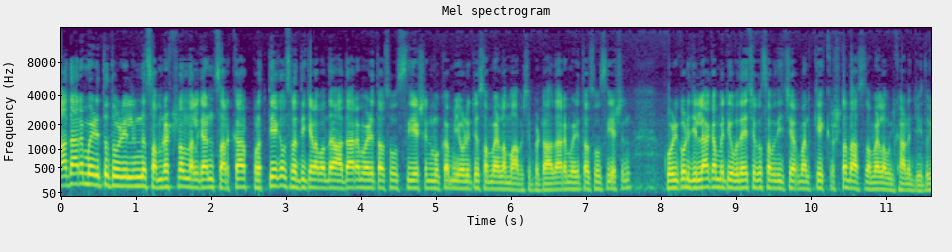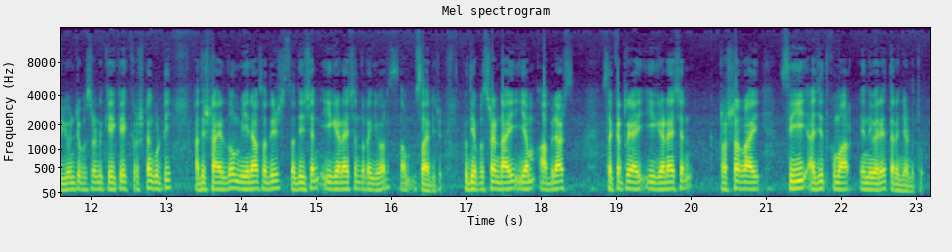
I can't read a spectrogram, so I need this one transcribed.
ആധാരമെഴുത്ത് തൊഴിലിന് സംരക്ഷണം നൽകാൻ സർക്കാർ പ്രത്യേകം ശ്രദ്ധിക്കണമെന്ന് ആധാരമെഴുത്ത് അസോസിയേഷൻ മുഖം യൂണിറ്റ് സമ്മേളനം ആവശ്യപ്പെട്ടു. ആധാരമെഴുത്ത് അസോസിയേഷൻ കോഴിക്കോട് ജില്ലാ കമ്മിറ്റി ഉപദേശക സമിതി ചെയർമാൻ കെ കൃഷ്ണദാസ് സമ്മേളനം ഉദ്ഘാടനം ചെയ്തു. Unit president K K Krishnankutty അധ്യക്ഷനായിരുന്നു മീന സതീഷ് സതീശൻ ഇ ഗണേശൻ തുടങ്ങിയവർ സംസാരിച്ചു. പുതിയ പ്രസിഡന്റായി എം അഭിലാഷ് സെക്രട്ടറിയായി ഇ ഗണേശൻ ട്രഷററായി സി അജിത് കുമാർ എന്നിവരെ തെരഞ്ഞെടുത്തു.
